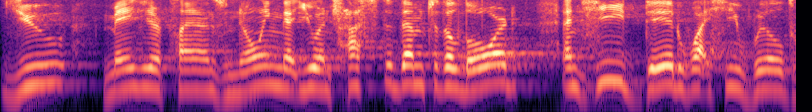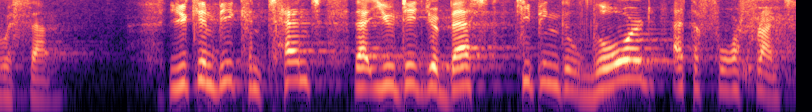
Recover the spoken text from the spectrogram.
You made your plans knowing that you entrusted them to the Lord, and He did what He willed with them. You can be content that you did your best, keeping the Lord at the forefront,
